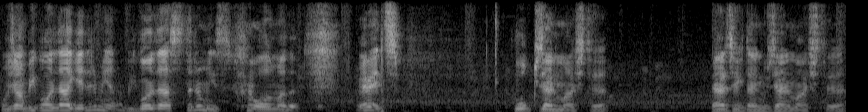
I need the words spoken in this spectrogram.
Hocam bir gol daha gelir mi ya? Bir gol daha ısıtırır mıyız? Olmadı. Evet. Çok güzel maçtı. Gerçekten güzel maçtı.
